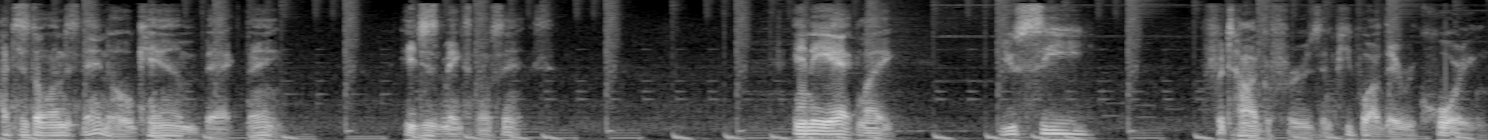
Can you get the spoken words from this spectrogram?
I just don't understand the whole cam back thing. It just makes no sense. And they act like you see photographers and people out there recording,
